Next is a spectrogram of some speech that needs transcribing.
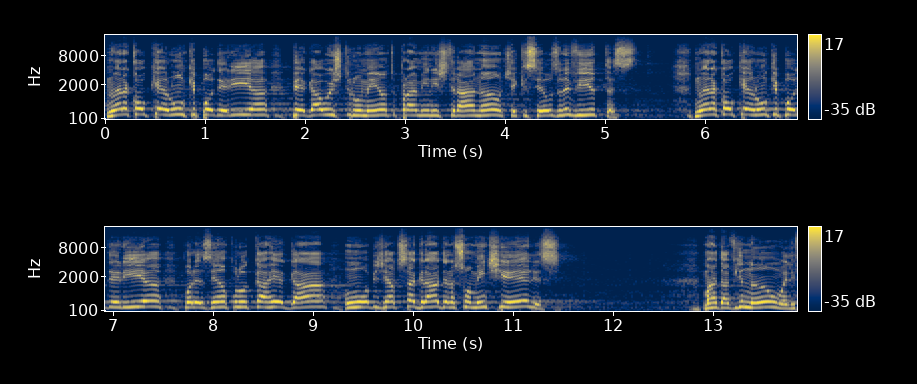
não era qualquer um que poderia pegar o instrumento para ministrar, não, tinha que ser os levitas. Não era qualquer um que poderia, por exemplo, carregar um objeto sagrado, era somente eles. Mas Davi não, ele,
